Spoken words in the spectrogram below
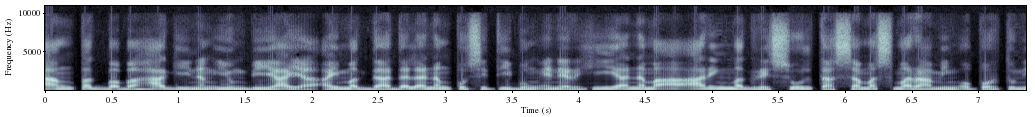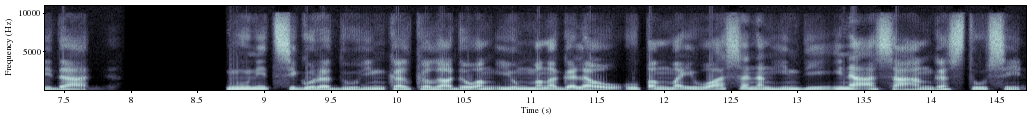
Ang pagbabahagi ng iyong biyaya ay magdadala ng positibong enerhiya na maaaring magresulta sa mas maraming oportunidad. Ngunit siguraduhin kalkulado ang iyong mga galaw upang maiwasan ang hindi inaasahang gastusin.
